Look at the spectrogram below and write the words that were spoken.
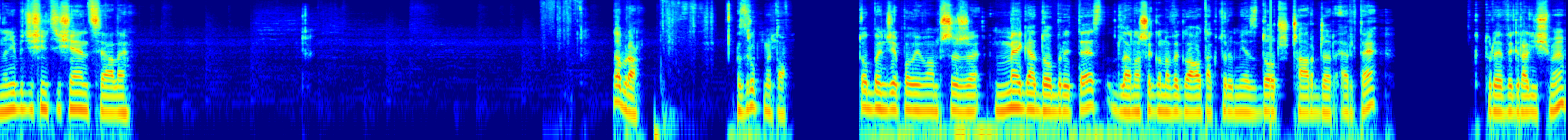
No niby 10 tysięcy, ale... Dobra. Zróbmy to. To będzie, powiem wam szczerze, mega dobry test dla naszego nowego auta, którym jest Dodge Charger RT, które wygraliśmy.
